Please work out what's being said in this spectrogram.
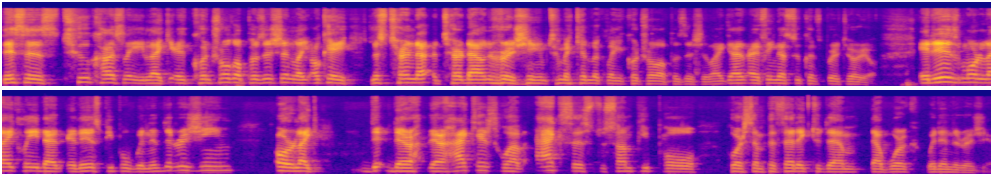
This is too costly. Like a controlled opposition, like okay, let's turn that turn down the regime to make it look like a controlled opposition. Like I, I think that's too conspiratorial. It is more likely that it is people within the regime, or like there there are hackers who have access to some people who are sympathetic to them that work within the regime.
